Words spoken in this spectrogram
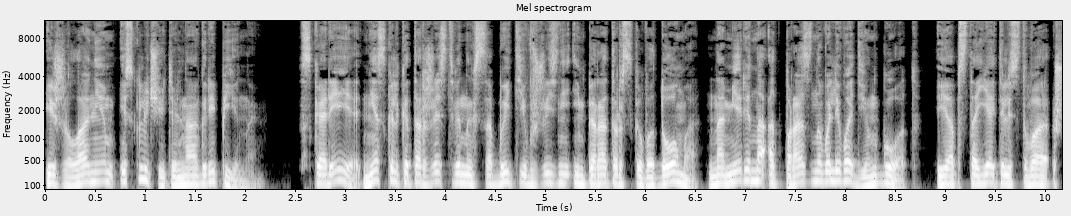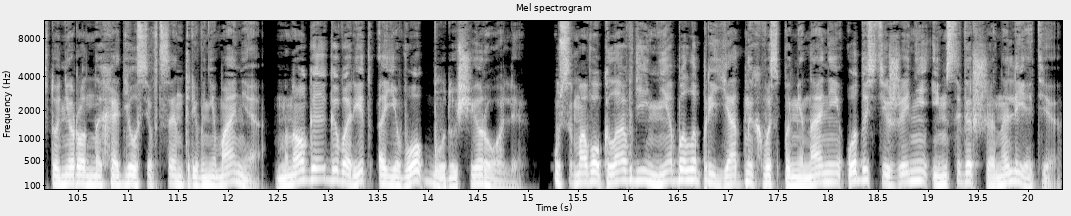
и желанием исключительно Агриппины. Скорее, несколько торжественных событий в жизни императорского дома намеренно отпраздновали в один год, и обстоятельство, что Нерон находился в центре внимания, многое говорит о его будущей роли. У самого Клавдии не было приятных воспоминаний о достижении им совершеннолетия,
